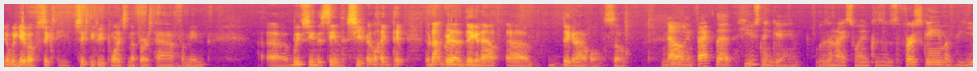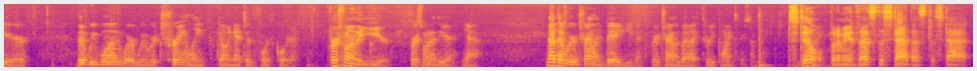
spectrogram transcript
know, we gave up 60, 63 points in the first half. I mean, uh, we've seen this team this year. Like they, they're not great at digging out, um, digging out holes. So No, in fact, that Houston game was a nice win because it was the first game of the year that we won where we were trailing going into the fourth quarter. First one of the year. First one of the year, yeah. Not that we were trailing big, even. We were trailing by like three points or something. Still, but I mean, if that's the stat, that's the stat.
